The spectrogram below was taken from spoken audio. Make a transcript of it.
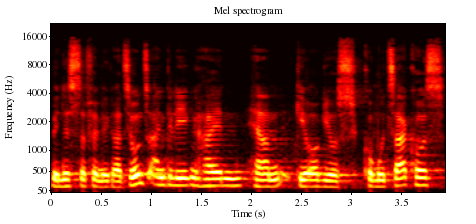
Minister für Migrationsangelegenheiten, Herrn Georgios Komouzakos.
